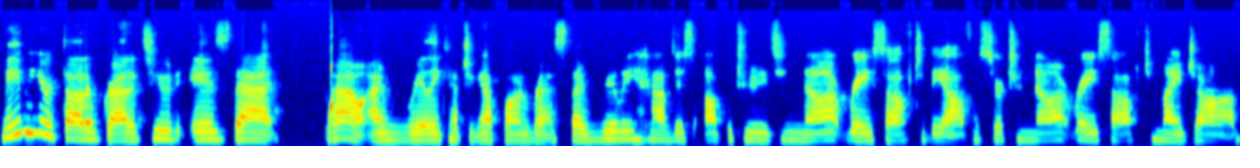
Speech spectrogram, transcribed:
maybe your thought of gratitude is that wow, I'm really catching up on rest. I really have this opportunity to not race off to the office or to not race off to my job.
